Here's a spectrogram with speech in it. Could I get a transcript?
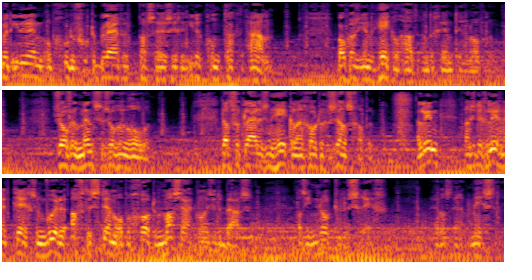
met iedereen op goede voet te blijven, paste hij zich in ieder contact aan. Ook als hij een hekel had aan degene tegenover hem. Zoveel mensen, zoveel rollen. Dat verklaarde zijn hekel aan grote gezelschappen. Alleen als hij de gelegenheid kreeg zijn woorden af te stemmen op een grote massa, kon hij ze de baas. Als hij notulen schreef. Hij was daar het meester.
